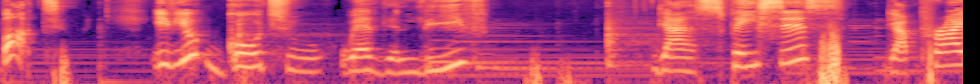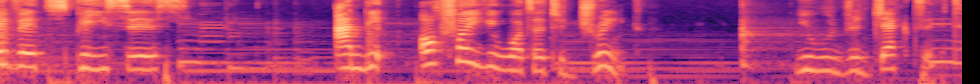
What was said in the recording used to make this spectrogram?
But if you go to where they live, their spaces, their private spaces, and they offer you water to drink, you would reject it.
